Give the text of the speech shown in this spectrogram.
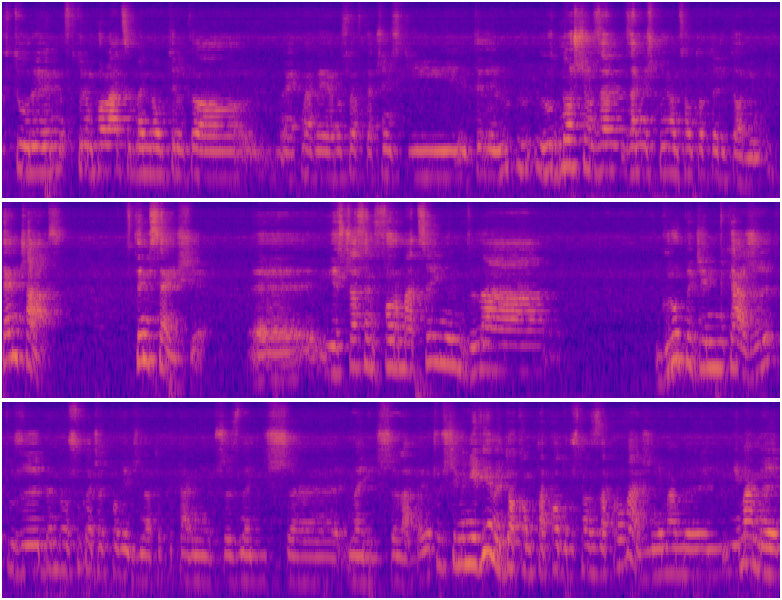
którym, w którym Polacy będą tylko, no jak mawia Jarosław Kaczyński, ludnością za, zamieszkującą to terytorium. I ten czas w tym sensie e, jest czasem formacyjnym dla grupy dziennikarzy, którzy będą szukać odpowiedzi na to pytanie przez najbliższe, najbliższe lata. I oczywiście my nie wiemy, dokąd ta podróż nas zaprowadzi, nie mamy, nie mamy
